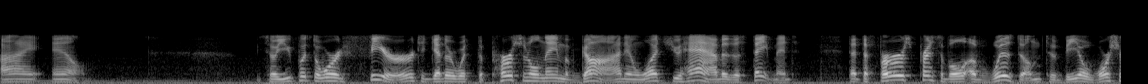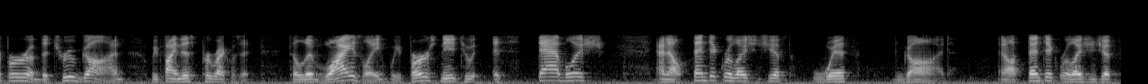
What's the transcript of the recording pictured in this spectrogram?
I am. So you put the word fear together with the personal name of God, and what you have is a statement that the first principle of wisdom to be a worshiper of the true God, we find this prerequisite. To live wisely, we first need to establish an authentic relationship with God. An authentic relationship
